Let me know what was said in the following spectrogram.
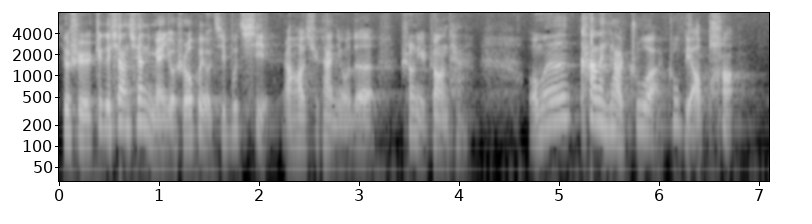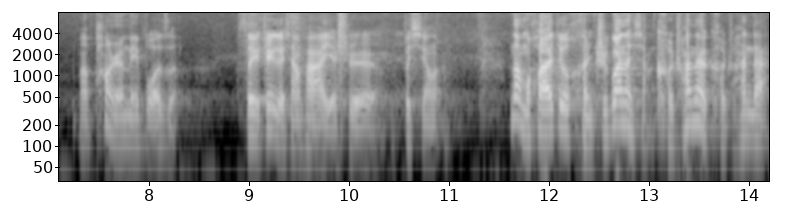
就是这个项圈里面有时候会有计步器，然后去看牛的生理状态。我们看了一下猪啊，猪比较胖，啊胖人没脖子，所以这个想法也是不行了。那我们后来就很直观的想，可穿戴可穿戴，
